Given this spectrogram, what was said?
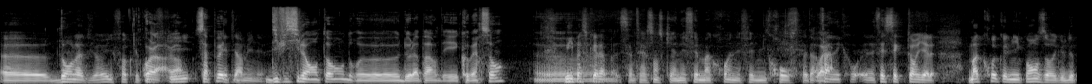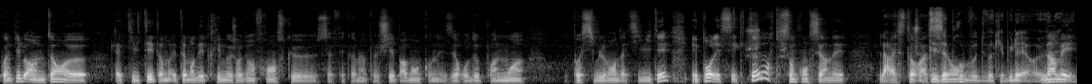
euh, dans la durée une fois que le conflit ça peut être terminé. Difficile à entendre euh, de la part des commerçants. Euh, oui, parce que là, c'est intéressant, parce qu'il y a un effet macro, un effet micro, enfin, un, effet sectoriel. Macroéconomiquement, 0,2 points de PIB. En même temps, l'activité est tellement déprimée aujourd'hui en France que ça fait quand même un peu chier, pardon, qu'on ait 0,2 points de moins possiblement d'activité. Mais pour les secteurs qui sont concernés, la restauration. Je désapprouve votre vocabulaire. non, mais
